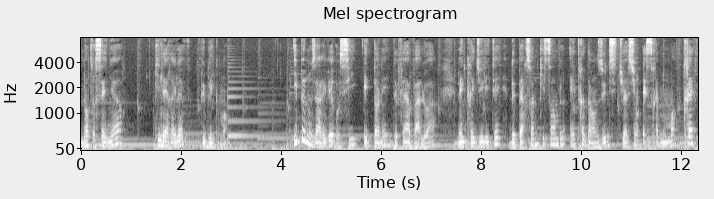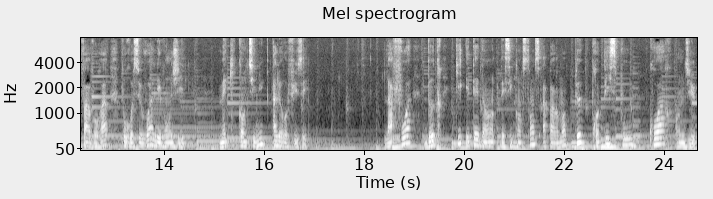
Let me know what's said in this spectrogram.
notre Seigneur qui les relève publiquement. Il peut nous arriver aussi étonné de faire valoir l'incrédulité de personnes qui semblent être dans une situation extrêmement très favorable pour recevoir l'Évangile, mais qui continuent à le refuser. La foi d'autres qui étaient dans des circonstances apparemment peu propices pour croire en Dieu.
